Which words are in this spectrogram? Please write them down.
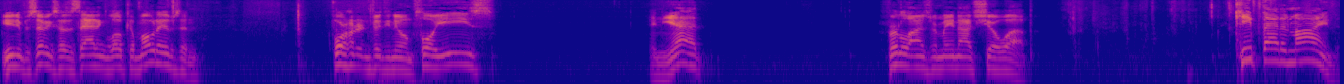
Union Pacific says it's adding locomotives and 450 new employees. And yet, fertilizer may not show up. Keep that in mind.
